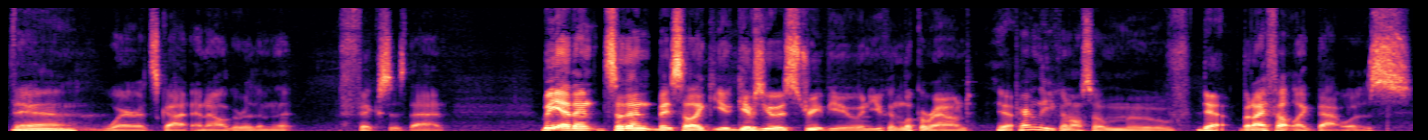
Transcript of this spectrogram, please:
thing Yeah. where it's got an algorithm that fixes that. But yeah, then so then but so like it gives you a street view and you can look around. Yeah. Apparently you can also move. Yeah. But I felt like that was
